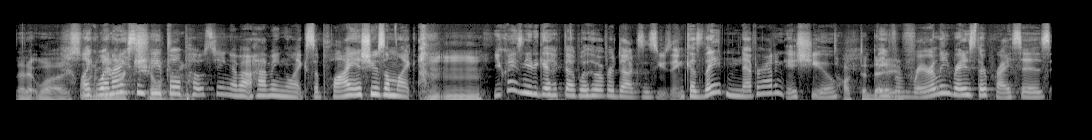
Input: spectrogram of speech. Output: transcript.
that it was? like when, when, we I see people posting about having like supply issues, I'm like, Mm-mm. you guys need to get hooked up with whoever Doug's is using because they've never had an issue. Talk to Dave. They've rarely raised their prices,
